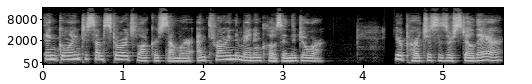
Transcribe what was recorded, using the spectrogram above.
then going to some storage locker somewhere and throwing them in and closing the door. Your purchases are still there,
